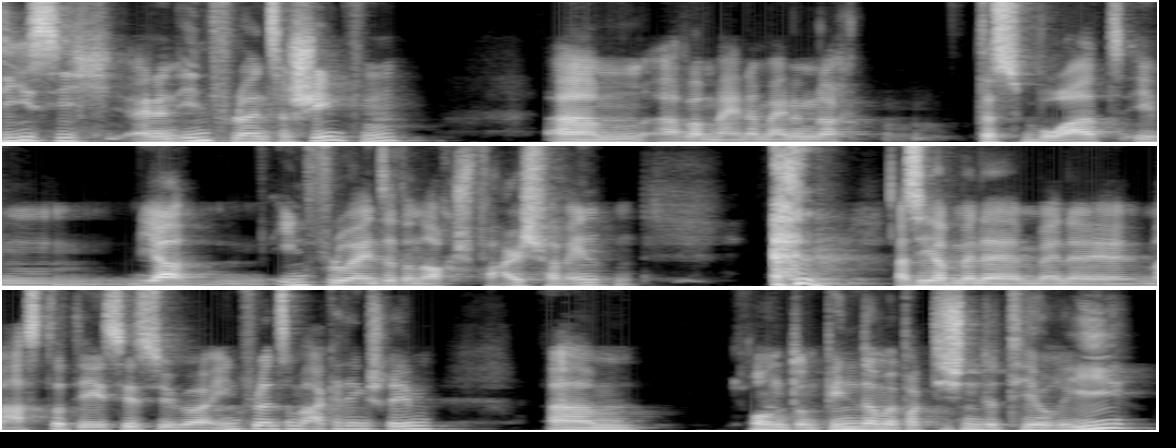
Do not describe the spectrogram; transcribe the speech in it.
die sich einen Influencer schimpfen, ähm, aber meiner Meinung nach das Wort eben, ja, Influencer dann auch falsch verwenden. Also ich habe meine, meine Masterthesis über Influencer Marketing geschrieben ähm, und, und bin da mal praktisch in der Theorie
